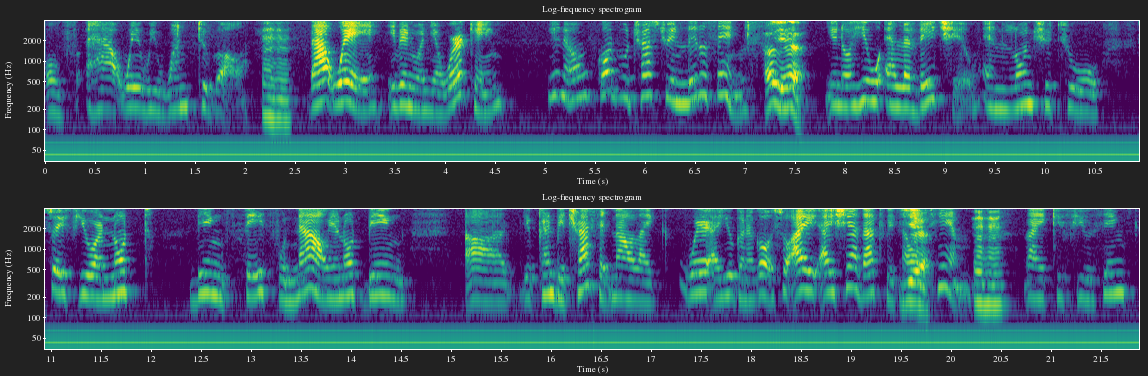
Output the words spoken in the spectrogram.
of how where we want to go. hmm That way, even when you're working, you know, God will trust you in little things. Oh yeah. You know, He will elevate you and launch you to. So if you are not being faithful now, you're not being. Uh, you can be trusted now. Like, where are you gonna go? So I, I share that with Yeah. our team. Mhm. Like, if you think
